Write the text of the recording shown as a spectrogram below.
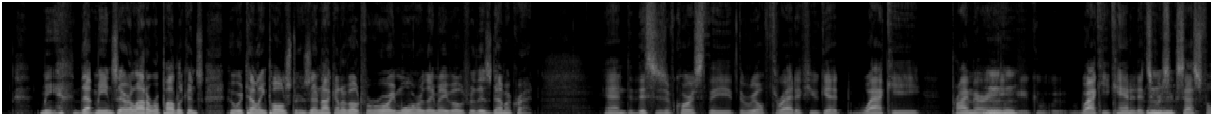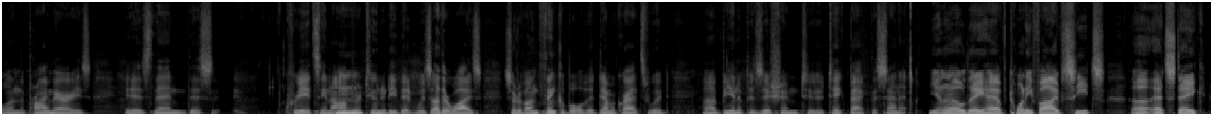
mean, that means there are a lot of Republicans who are telling pollsters they're not going to vote for Roy Moore. They may vote for this Democrat. And this is, of course, the, the real threat if you get wacky primary, mm-hmm. wacky candidates who mm-hmm. are successful in the primaries is then this creates an Mm-hmm. opportunity that was otherwise sort of unthinkable that Democrats would uh, be in a position to take back the Senate. You know, they have 25 seats uh, at stake,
